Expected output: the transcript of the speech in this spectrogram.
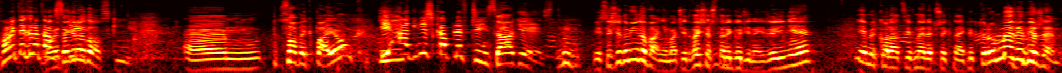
Wojtek Grotowski. Wojtek Grotowski. Em, Pająk. I Agnieszka Plewczyńska. Tak jest. Jesteście dominowani. Macie 24 godziny. Jeżeli nie, jemy kolację w najlepszej knajpie, którą my wybierzemy.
